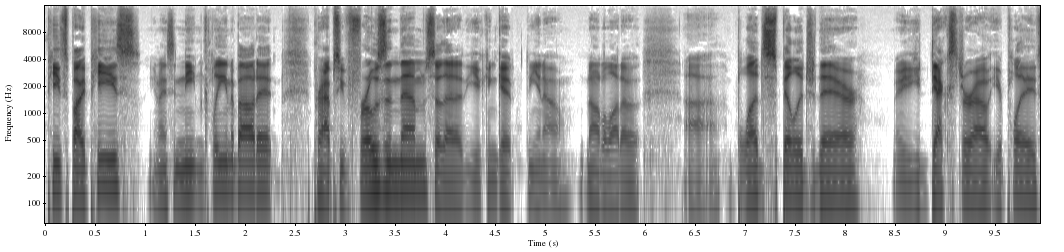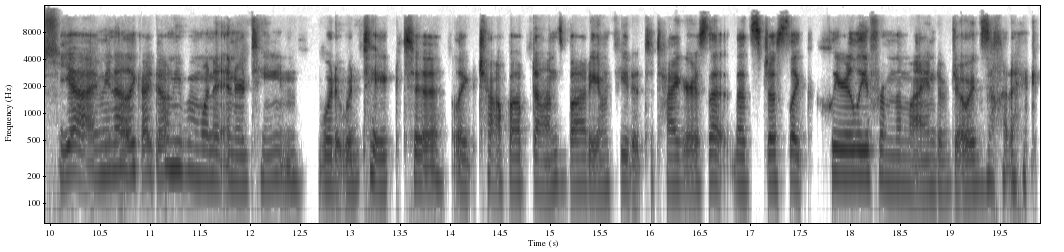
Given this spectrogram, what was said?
piece by piece. You're nice and neat and clean about it. Perhaps you've frozen them so that you can get you know not a lot of uh, blood spillage there. Maybe you Dexter out your place. Yeah, I mean, I like I don't even want to entertain what it would take to like chop up Don's body and feed it to tigers. That that's just like clearly from the mind of Joe Exotic.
